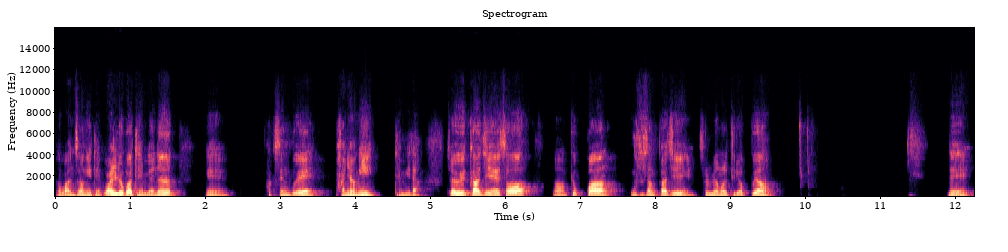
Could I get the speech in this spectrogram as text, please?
완성이 되, 완료가 되면은 예, 학생부에 반영이 됩니다. 자 여기까지 해서 어, 교과 우수상까지 설명을 드렸고요. 네.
